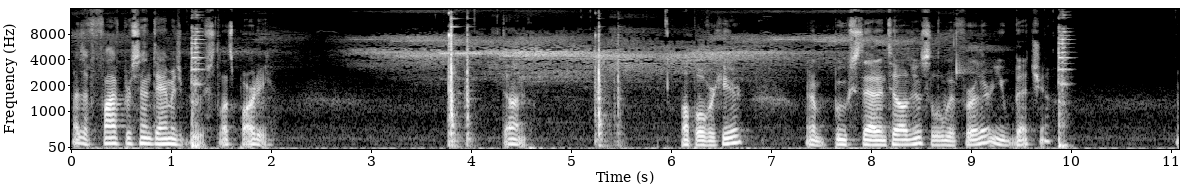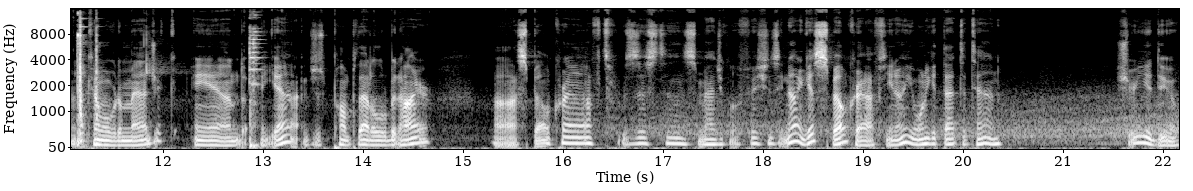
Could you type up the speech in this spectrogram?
That's a 5% damage boost. Let's party. Done. Up over here. I'm going to boost that intelligence a little bit further, you betcha. I'm going to come over to magic, and yeah, just pump that a little bit higher. Uh, spellcraft, resistance, magical efficiency. No, I guess spellcraft, you know, you want to get that to 10. Sure you do.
